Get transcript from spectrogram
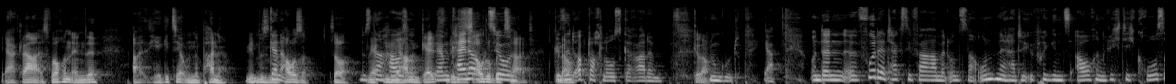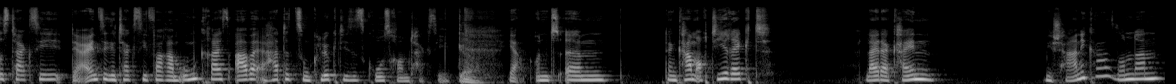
ja klar, ist Wochenende, aber hier geht's ja um eine Panne. Wir müssen Genau. nach Hause. So, wir, nach wir Hause. haben Geld wir haben für keine dieses Auto Option. bezahlt. Wir Genau. sind obdachlos gerade. Genau. Nun gut, ja. Und dann äh, fuhr der Taxifahrer mit uns nach unten. Er hatte übrigens auch ein richtig großes Taxi, der einzige Taxifahrer im Umkreis, aber er hatte zum Glück dieses Großraumtaxi. Genau. Ja, und ähm, dann kam auch direkt leider kein Mechaniker, sondern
